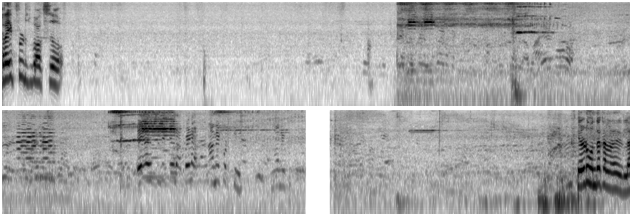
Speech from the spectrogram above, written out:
ಡ್ರೈ ಫ್ರೂಟ್ಸ್ ಬಾಕ್ಸು ಏ ಬಿಡಿ, ಬೇಡ ಬೇಡ ನಾನೇ ಕೊಡ್ತೀನಿ ನಾನೇ ಕೊಡ್ತೀನಿ. ಎರಡು ಒಂದೇ ಕಲರ್ ಇಲ್ಲ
